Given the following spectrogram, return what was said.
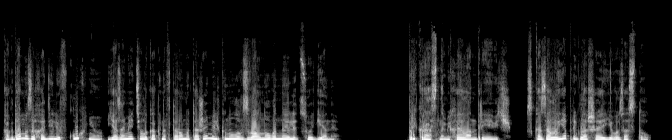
Когда мы заходили в кухню, я заметила, как на втором этаже мелькнуло взволнованное лицо Гены. «Прекрасно, Михаил Андреевич», — сказала я, приглашая его за стол.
